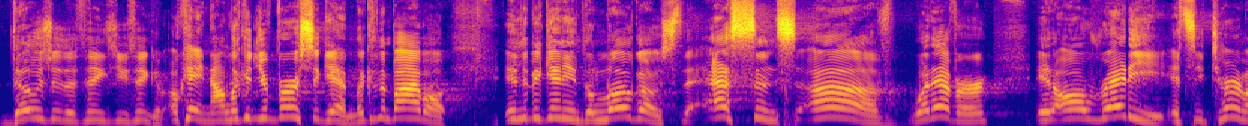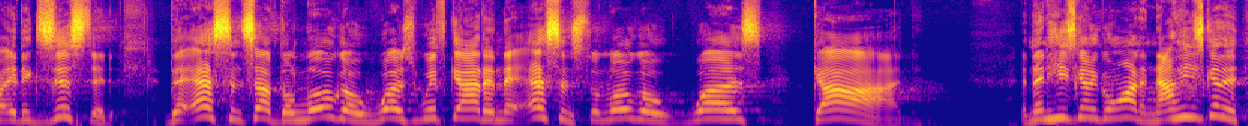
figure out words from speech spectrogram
Those are the things you think of. Okay, now look at your verse again. Look in the Bible. In the beginning, the logos, the essence of whatever, it already, it's eternal. It existed. The essence of, the logo was with God, and the essence, the logo was God. And then he's going to go on, and now he's going to,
